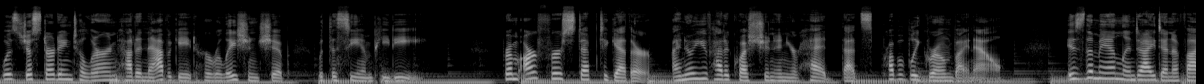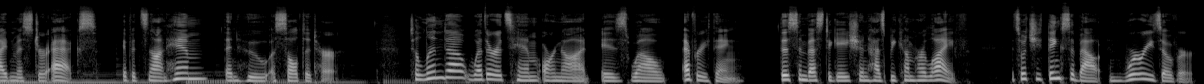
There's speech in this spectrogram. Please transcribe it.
was just starting to learn how to navigate her relationship with the CMPD. From our first step together, I know you've had a question in your head that's probably grown by now. Is the man Linda identified Mr. X? If it's not him, then who assaulted her? To Linda, whether it's him or not is, well, everything. This investigation has become her life. It's what she thinks about and worries over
